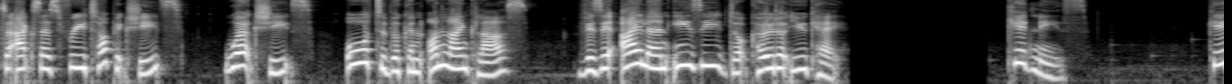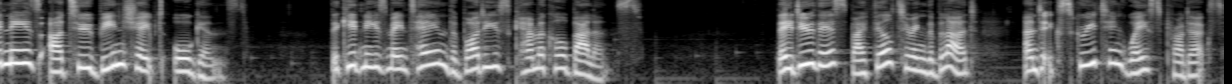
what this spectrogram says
To access free topic sheets, worksheets, or to book an online class, visit ilearneasy.co.uk. Kidneys Kidneys are two bean shaped organs. The kidneys maintain the body's chemical balance. They do this by filtering the blood and excreting waste products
